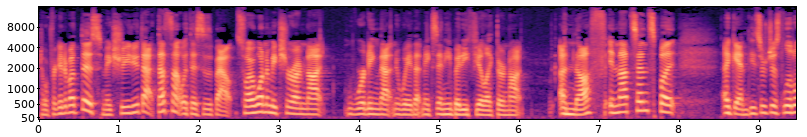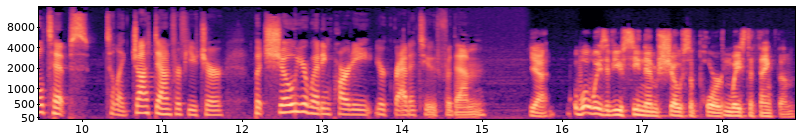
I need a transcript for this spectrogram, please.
don't forget about this. Make sure you do that. That's not what this is about. So I want to make sure I'm not wording that in a way that makes anybody feel like they're not enough in that sense. But again, these are just little tips to like jot down for future, but show your wedding party your gratitude for them. Yeah. What ways have you seen them show support and ways to thank them?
